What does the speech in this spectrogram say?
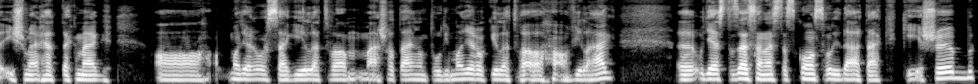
ismerhettek meg a magyarországi, illetve a más határon túli magyarok, illetve a, a világ. Ugye ezt az SNS-t ezt konszolidálták később,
